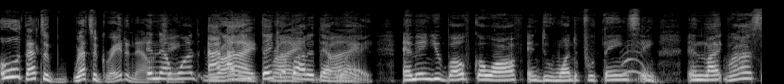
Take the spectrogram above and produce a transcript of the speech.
Oh, that's a that's a great analogy. And that one, I, I didn't think right, about it that right. way. And then you both go off and do wonderful things and, and like Russ.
